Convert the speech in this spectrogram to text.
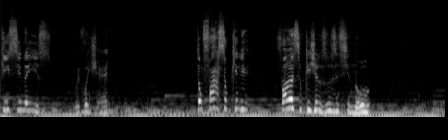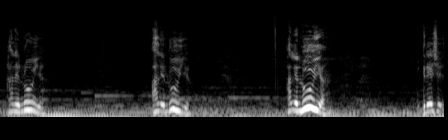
Quem ensina isso? O Evangelho. Então faça o que ele, faça o que Jesus ensinou. Aleluia. Aleluia. Aleluia. Igreja,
